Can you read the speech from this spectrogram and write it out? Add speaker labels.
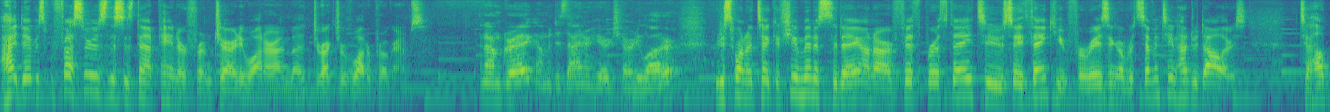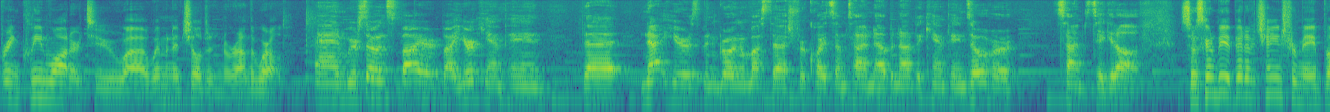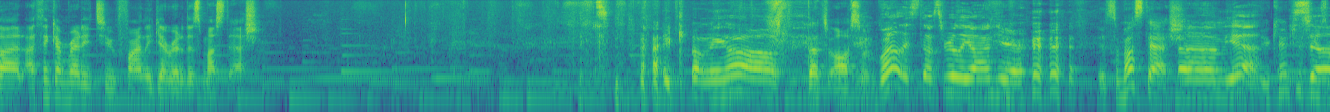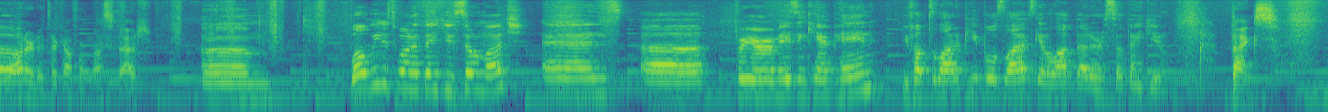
Speaker 1: Hi, Davis Professors. This is Nat Painter from Charity Water. I'm a Director of Water Programs.
Speaker 2: And I'm Greg. I'm a designer here at Charity Water.
Speaker 1: We just want to take a few minutes today on our fifth birthday to say thank you for raising over $1,700 to help bring clean water to uh, women and children around the world.
Speaker 2: And we're so inspired by your campaign that Nat here has been growing a mustache for quite some time now, but now that the campaign's over, it's time to take it off.
Speaker 1: So it's going to be a bit of a change for me, but I think I'm ready to finally get rid of this mustache.
Speaker 2: It's not coming off.
Speaker 1: That's awesome.
Speaker 2: Well, this stuff's really on here.
Speaker 1: It's a mustache.
Speaker 2: um, yeah.
Speaker 1: you can't just
Speaker 2: so,
Speaker 1: use water to take off a mustache.
Speaker 2: Um, well, we just want to thank you so much and uh, for your amazing campaign. You've helped a lot of people's lives get a lot better, so thank you.
Speaker 1: Thanks.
